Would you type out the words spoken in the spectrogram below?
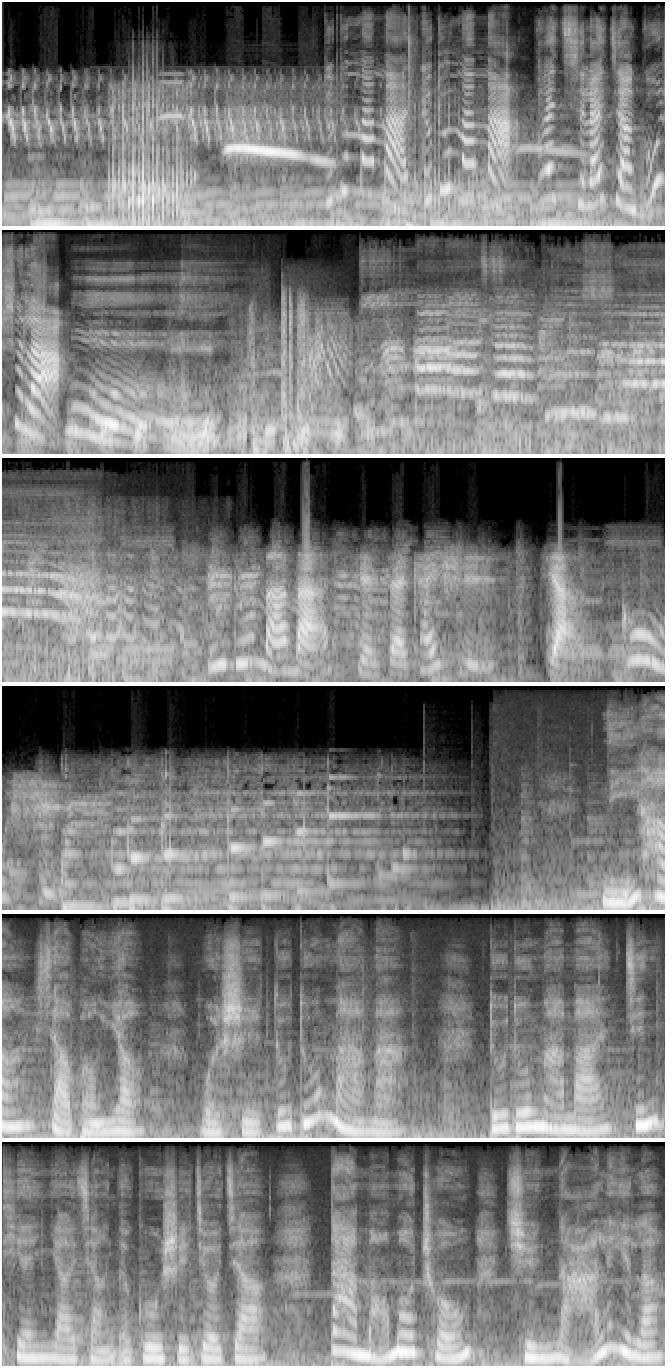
嘟嘟妈妈，嘟嘟妈妈，快起来讲故事啦！嘟嘟妈妈现在开始讲故事。你好，小朋友，我是嘟嘟妈妈。嘟嘟妈妈今天要讲的故事就叫《大毛毛虫去哪里了》。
